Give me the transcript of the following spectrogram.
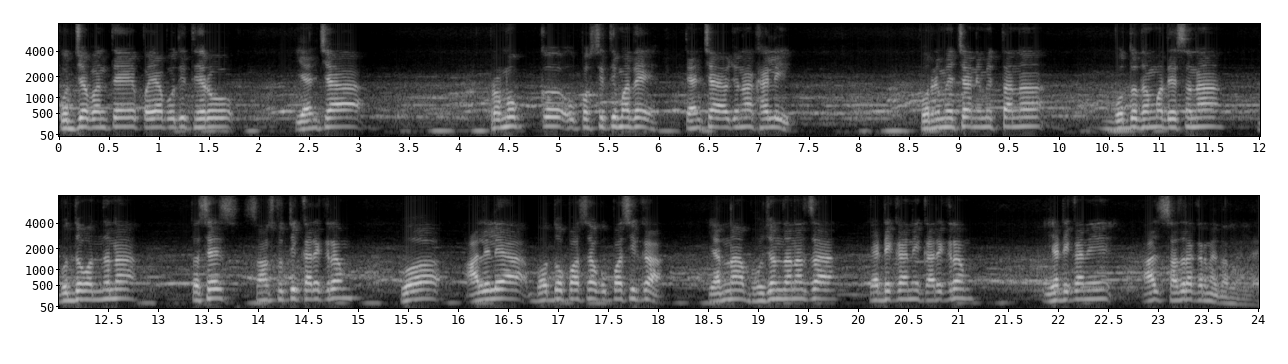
पूज्य बनते पयाबोधी थेरो यांच्या प्रमुख उपस्थितीमध्ये त्यांच्या आयोजनाखाली पौर्णिमेच्या निमित्तानं बुद्ध धम्म देसना बुद्धवंदना तसेच सांस्कृतिक कार्यक्रम व आलेल्या बौद्धोपासक उपासिका यांना भोजनदानाचा या ठिकाणी कार्यक्रम या ठिकाणी आज साजरा करण्यात आलेला आहे.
